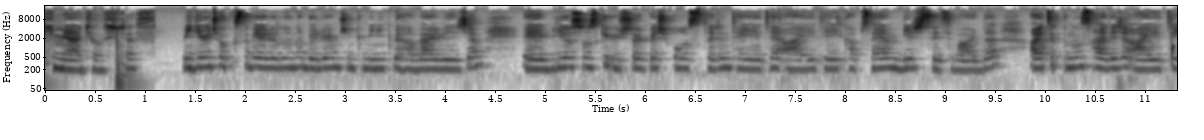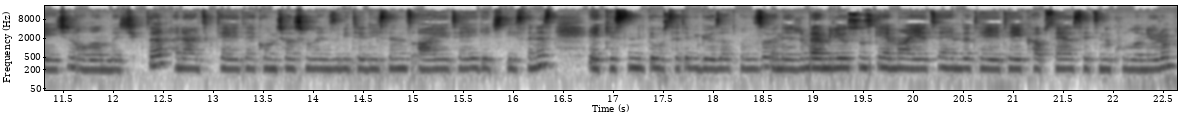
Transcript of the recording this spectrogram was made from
kimya çalışacağız. Videoyu çok kısa bir aralığına bölüyorum çünkü minik bir haber vereceğim. Ee, biliyorsunuz ki 3-4-5 All Star'ın TYT, AYT'yi kapsayan bir seti vardı. Artık bunun sadece AYT için olanı da çıktı. Hani artık TYT konu çalışmalarınızı bitirdiyseniz, AYT'ye geçtiyseniz e, kesinlikle bu sete bir göz atmanızı öneririm. Ben biliyorsunuz ki hem AYT hem de TYT'yi kapsayan setini kullanıyorum.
